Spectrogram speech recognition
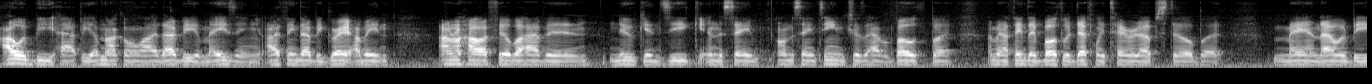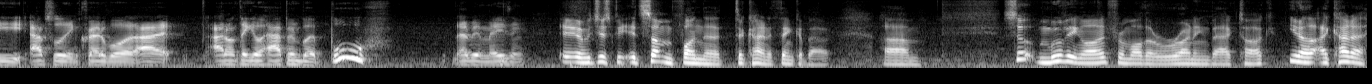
I would be happy. I'm not gonna lie, that'd be amazing. I think that'd be great. I mean, I don't know how I feel about having Nuke and Zeke in the same on the same team because I have them both. But I mean, I think they both would definitely tear it up still. But man, that would be absolutely incredible. I I don't think it'll happen, but woo, that'd be amazing. it would just be it's something fun to, to kind of think about um, so moving on from all the running back talk you know i kind of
